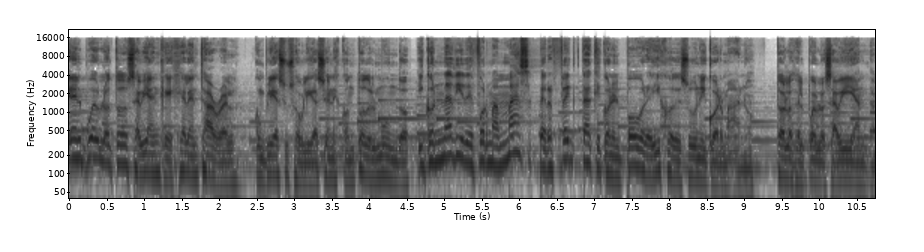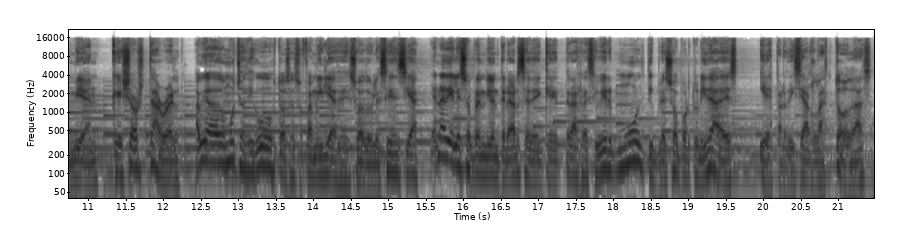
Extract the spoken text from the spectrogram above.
En el pueblo todos sabían que Helen Tyrrell cumplía sus obligaciones con todo el mundo y con nadie de forma más perfecta que con el pobre hijo de su único hermano. Todos los del pueblo sabían también que George Tyrrell había dado muchos disgustos a su familia desde su adolescencia y a nadie le sorprendió enterarse de que tras recibir múltiples oportunidades y desperdiciarlas todas,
